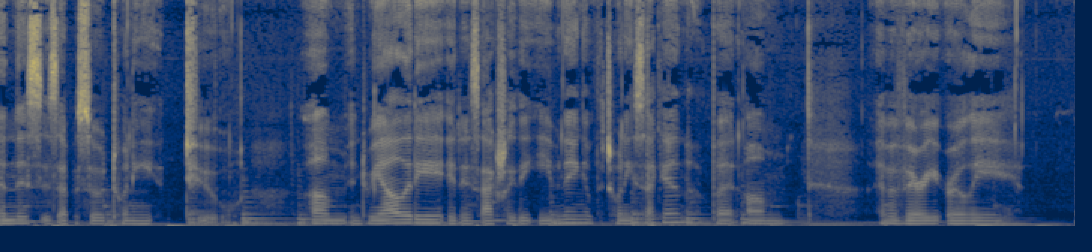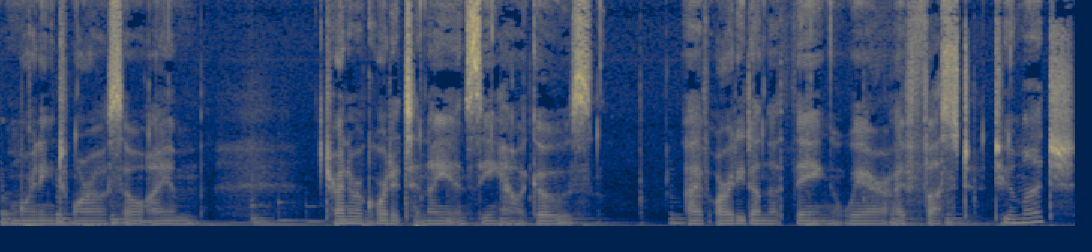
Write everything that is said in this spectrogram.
and this is episode 22. Um, in reality, it is actually the evening of the 22nd, but um, I have a very early morning tomorrow, so I am trying to record it tonight and seeing how it goes. I've already done that thing where I fussed too much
